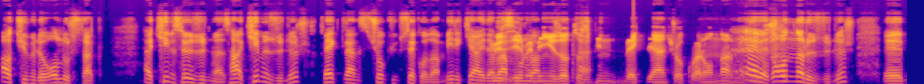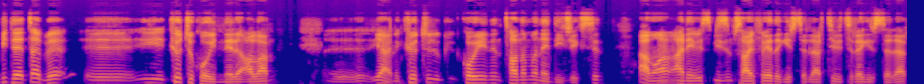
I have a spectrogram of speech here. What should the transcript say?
akümüle olursak Ha, kimse üzülmez. Ha kim üzülür? Beklentisi çok yüksek olan 1-2 ayda 120 ben buradan... bin, 130 ha. bin bekleyen çok var. Onlar mı? Evet onlar üzülür. Ee, bir de tabii e, kötü coinleri alan e, yani kötü coin'in tanımı ne diyeceksin? Ama hmm. hani bizim sayfaya da girseler, Twitter'a girseler,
